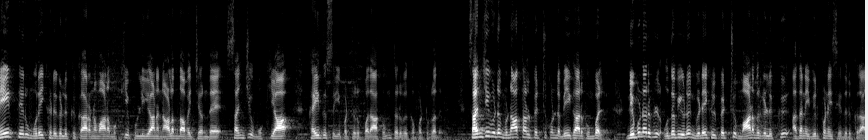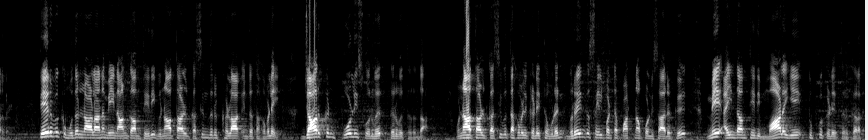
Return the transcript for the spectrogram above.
நீட் தேர்வு முறைகேடுகளுக்கு காரணமான முக்கிய புள்ளியான நாலந்தாவைச் சேர்ந்த சஞ்சீவ் முக்கியா கைது செய்யப்பட்டிருப்பதாகவும் தெரிவிக்கப்பட்டுள்ளது. சஞ்சீவிடம் வினாத்தாள் பெற்றுக்கொண்ட பீகார் கும்பல் நிபுணர்கள் உதவியுடன் விடைகள் பெற்று மாணவர்களுக்கு அதனை விற்பனை செய்திருக்கிறார்கள். தேர்வுக்கு முதல் நாளான மே நான்காம் தேதி வினாத்தாள் கசிந்திருக்கலாம் என்ற தகவலை ஜார்க்கண்ட் போலீஸ் ஒருவர் தெரிவித்திருந்தார். வினாத்தாள் கசிவு தகவல் கிடைத்தவுடன் விரைந்து செயல்பட்ட பாட்னா போலீசாருக்கு மே ஐந்தாம் தேதி மாலையே துப்பு கிடைத்திருக்கிறது.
